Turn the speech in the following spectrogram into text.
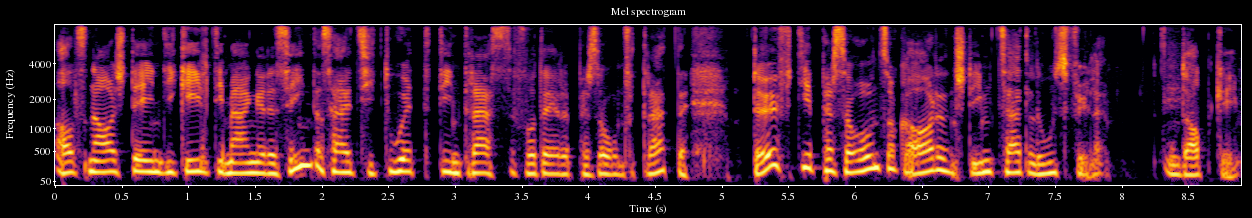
als Nahestehende gilt im engeren Sinn. Das heißt, sie tut die Interessen von der Person vertreten. Dürfte die Person sogar einen Stimmzettel ausfüllen und abgeben.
